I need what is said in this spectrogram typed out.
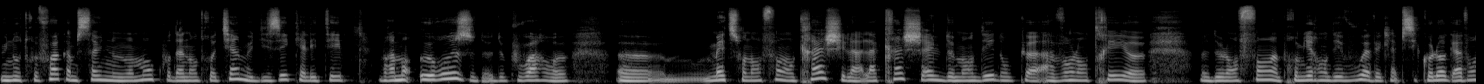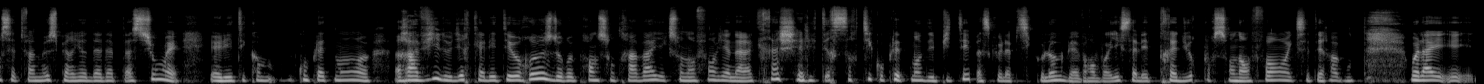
Une autre fois, comme ça, une maman, au cours d'un entretien, me disait qu'elle était vraiment heureuse de, pouvoir euh, euh, mettre son enfant en crèche. Et la, la crèche, elle, demandait, donc, avant l'entrée de l'enfant un premier rendez-vous avec la psychologue avant cette fameuse période d'adaptation et, elle était complètement euh, ravie de dire qu'elle était heureuse de reprendre son travail et que son enfant vienne à la crèche. Et elle était ressortie complètement dépitée parce que la psychologue lui avait envoyé que ça allait être très dur pour son enfant, etc. Bon. Voilà, et,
